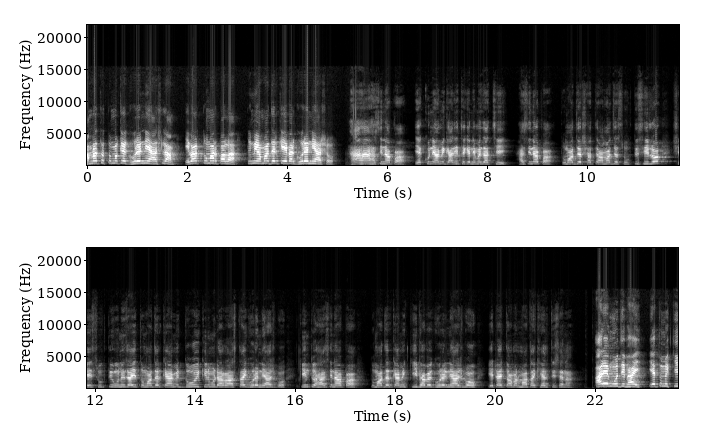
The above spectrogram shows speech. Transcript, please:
আমরা তো তোমাকে ঘুরে নিয়ে আসলাম, এবার তোমার পালা, তুমি আমাদেরকে এবার ঘুরে নিয়ে আসো। হ্যাঁ হ্যাঁ হাসিনা আপা এক্ষুনি আমি গাড়ি থেকে নেমে যাচ্ছি। হাসিনা আপা তোমাদের সাথে আমার যে চুক্তি ছিল সেই চুক্তি অনুযায়ী তোমাদেরকে আমি দুই কিলোমিটার রাস্তায় ঘুরে নিয়ে আসব। কিন্তু হাসিনা আপা তোমাদেরকে আমি কীভাবে ঘুরে নিয়ে আসব এটাই তো আমার মাথায় খেলতেছে না। আরে মোদি ভাই এ তুমি কি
